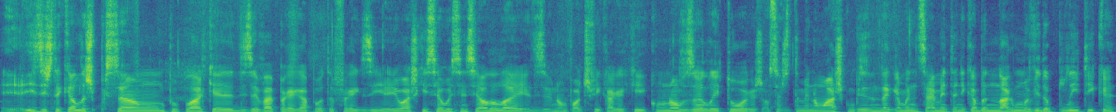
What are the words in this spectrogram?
Existe aquela expressão popular que é dizer vai pregar para outra freguesia. Eu acho que isso é o essencial da lei. É dizer, não podes ficar aqui com novos eleitores. Ou seja, também não acho que um Presidente da Câmara necessariamente tenha que abandonar uma vida política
